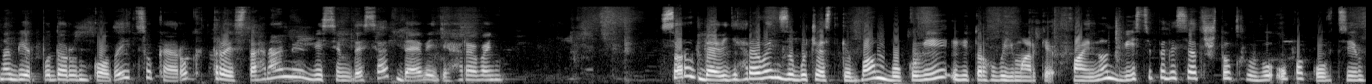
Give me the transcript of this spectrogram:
Набір подарунковий цукерок 300 грамів 89 гривень. 49 гривень зубочистки бамбукові від торгової марки Файно 250 штук в упаковці.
